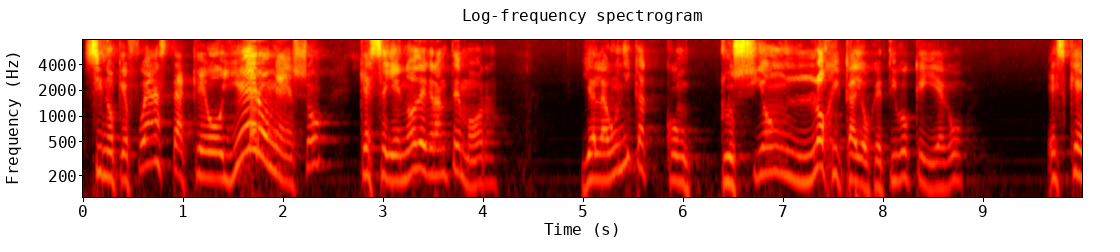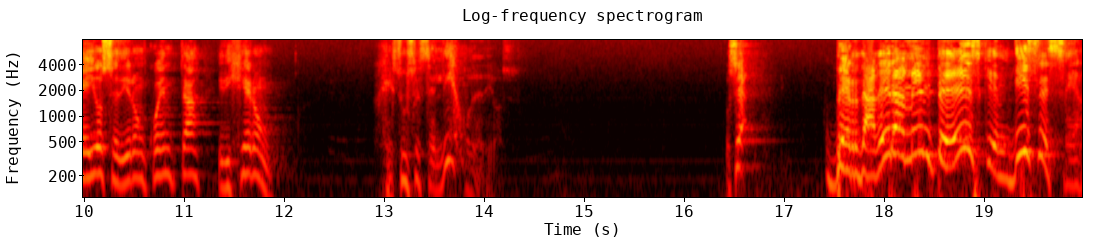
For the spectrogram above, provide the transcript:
sino que fue hasta que oyeron eso que se llenó de gran temor. Y a la única conclusión lógica y objetivo que llegó es que ellos se dieron cuenta y dijeron, Jesús es el Hijo de Dios. O sea, verdaderamente es quien dice ser.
